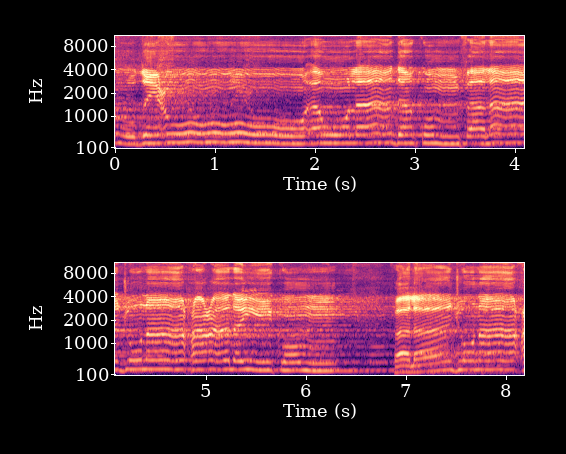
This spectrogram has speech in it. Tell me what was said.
تسترضعوا أولادكم فلا جناح عليكم فلا جناح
